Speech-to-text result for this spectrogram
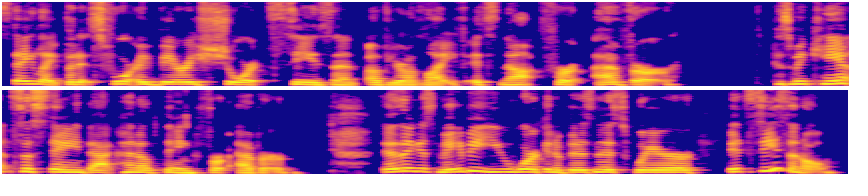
stay late, but it's for a very short season of your life. It's not forever. Because we can't sustain that kind of thing forever. The other thing is maybe you work in a business where it's seasonal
